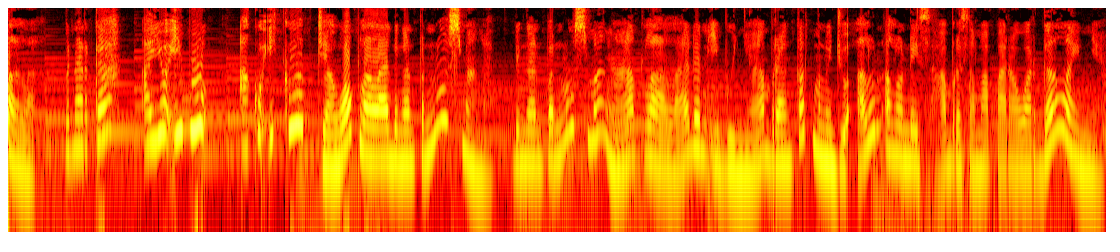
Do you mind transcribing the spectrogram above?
Lala. Benarkah? Ayo ibu, Aku ikut, jawab Lala dengan penuh semangat. Dengan penuh semangat, Lala dan ibunya berangkat menuju alun-alun desa bersama para warga lainnya.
